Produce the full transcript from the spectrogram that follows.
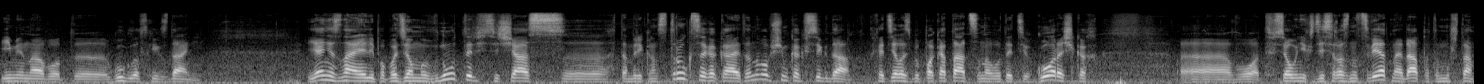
именно вот э, гугловских зданий. Я не знаю, или попадем мы внутрь, сейчас э, там реконструкция какая-то, ну, в общем, как всегда. Хотелось бы покататься на вот этих горочках, э, вот. Все у них здесь разноцветное, да, потому что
